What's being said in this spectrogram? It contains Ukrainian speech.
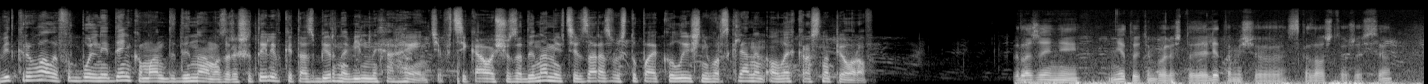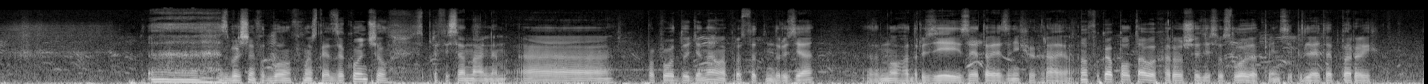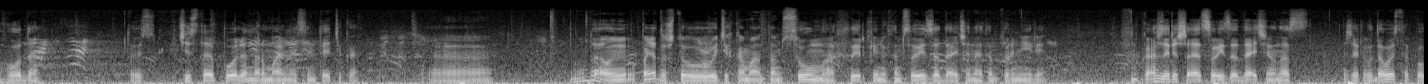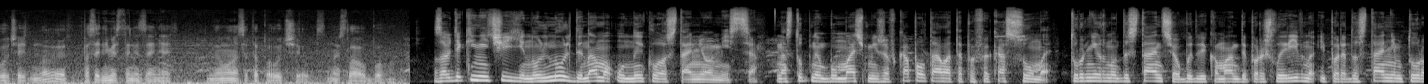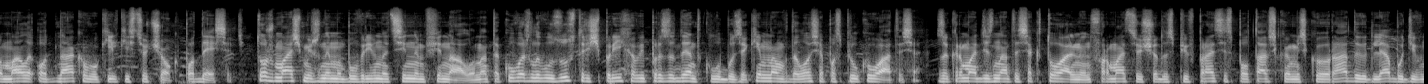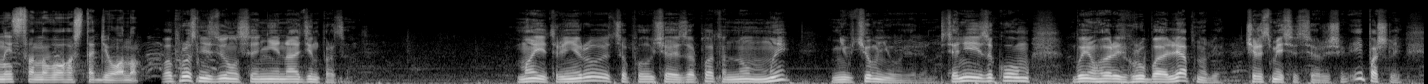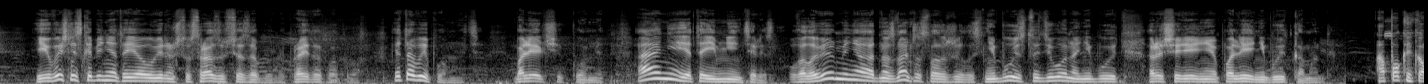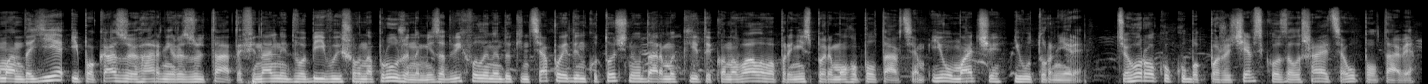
Відкривали футбольний день команди Динамо з Решетилівки та збірна вільних агентів. Цікаво, що за динамівців зараз виступає колишній ворсклянин Олег Краснопьоров. Предложений нету, тем более, что я летом еще сказал, что уже все. С большим футболом, можно сказать, закончил, с профессиональным. А по поводу «Динамо» просто там друзья, много друзей, из-за этого я за них играю. Но ФК Полтавы хорошие здесь условия, в принципе, для этой поры года. То есть чистое поле, нормальная синтетика. Э, Ну да, понятно, что у этих команд там Сумма, Хлырки, у них там свои задачи на этом турнире. Ну, Каждый решает свои задачи. У нас, же удовольствие получить, но последнее место не занять. Думаю, у нас это получилось, ну и слава богу. Завдяки нічиї 0-0 Динамо уникло останнього місця. Наступним був матч між ФК Полтава та ПФК Суми. Турнірну дистанцію обидві команди пройшли рівно і перед останнім туром мали однакову кількість очок по 10. Тож матч між ними був рівноцінним фіналу. На таку важливу зустріч приїхав і президент клубу, з яким нам вдалося поспілкуватися. Зокрема, дізнатися актуальну інформацію щодо співпраці з Полтавською міською радою для будівництва нового стадіону. Вопрос не сдвинулся ни на один процент. Мои тренируются, получают зарплату, но мы ни в чем не уверены. Они языком, будем говорить, грубо ляпнули, через месяц все решим, и пошли. И вышли из кабинета, я уверен, что сразу все забыли про этот вопрос. Это вы помните. Болельщик помнит. А они, это им не интересно. В голове у меня однозначно сложилось. Не будет стадиона, не будет расширения полей, не будет команды. А поки команда є і показує гарні результати. Фінальний двобій вийшов напруженим, і за дві хвилини до кінця поєдинку точний удар Микити Коновалова приніс перемогу полтавцям і у матчі, і у турнірі. Цього року Кубок Пожичевського залишається у Полтаві.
